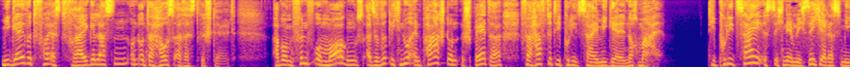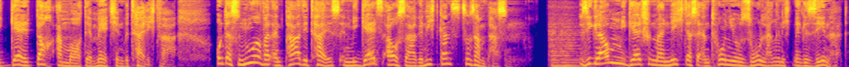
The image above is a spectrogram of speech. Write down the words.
Miguel wird vorerst freigelassen und unter Hausarrest gestellt. Aber um 5 Uhr morgens, also wirklich nur ein paar Stunden später, verhaftet die Polizei Miguel nochmal. Die Polizei ist sich nämlich sicher, dass Miguel doch am Mord der Mädchen beteiligt war. Und das nur, weil ein paar Details in Miguels Aussage nicht ganz zusammenpassen. Sie glauben Miguel schon mal nicht, dass er Antonio so lange nicht mehr gesehen hat.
